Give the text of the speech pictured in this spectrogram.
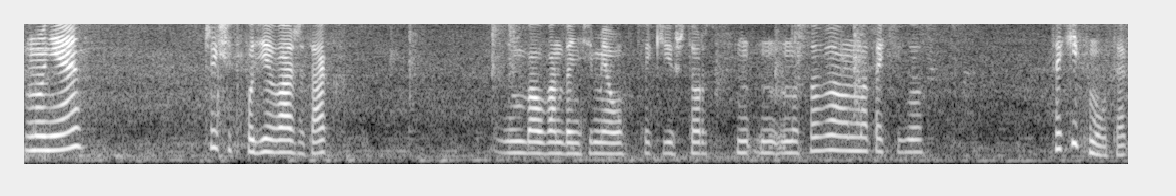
No nie? Czy się spodziewa, że tak? Bałwan będzie miał taki sztort nosowy, a on ma takiego... Taki smutek.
